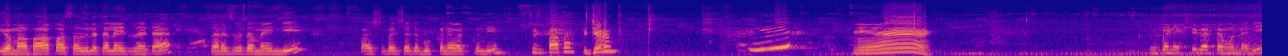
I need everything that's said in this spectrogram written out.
ఇక. మా పాప చదువుల తల్లి అవుతుందట. సరస్వతం అయింది. ఫస్ట్ ఫస్ట్ అయితే బుక్ అనే పట్టుకుంది. చూడు పాప. ఇచ్చాడు ఇంకా నెక్స్ట్ ఘట్టం ఉన్నది.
